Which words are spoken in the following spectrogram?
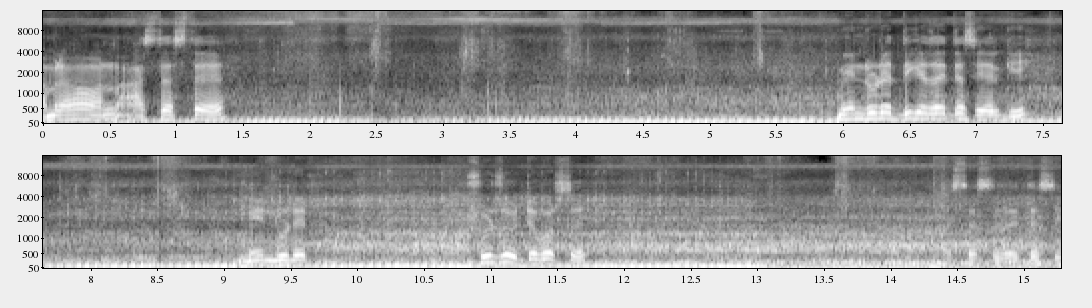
আমরা এখন আস্তে আস্তে মেন রোডের দিকে যাইতেছি আর কি। মেন রোডের সূর্য উঠে পড়ছে। আস্তে আস্তে যাইতেছি।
